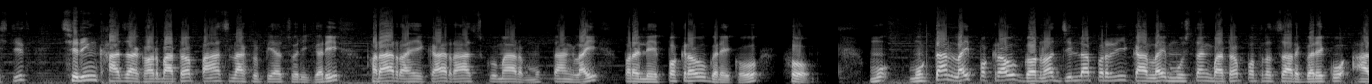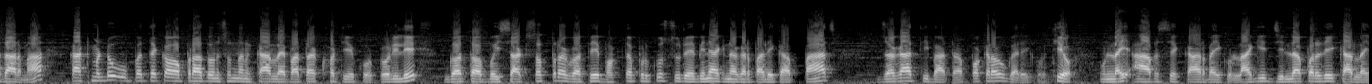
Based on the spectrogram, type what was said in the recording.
स्थित छिरिङ खाजा घरबाट पाँच लाख रुपियाँ चोरी गरी फरार रहेका राजकुमार मुक्ताङलाई प्रहरीले पक्राउ गरेको हो। मु मुक्तानलाई पक्राउ गर्न जिल्ला प्रहरी कार्यालय मुस्ताङबाट पत्रचार गरेको आधारमा काठमाडौँ उपत्यका अपराध अनुसन्धान कार्यालयबाट खटिएको टोलीले गत वैशाख सत्र गते भक्तपुरको सूर्यविनायक नगरपालिका पाँच जगातीबाट पक्राउ गरेको थियो। उनलाई आवश्यक कारवाहीको लागि जिल्ला प्रहरी कार्यालय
